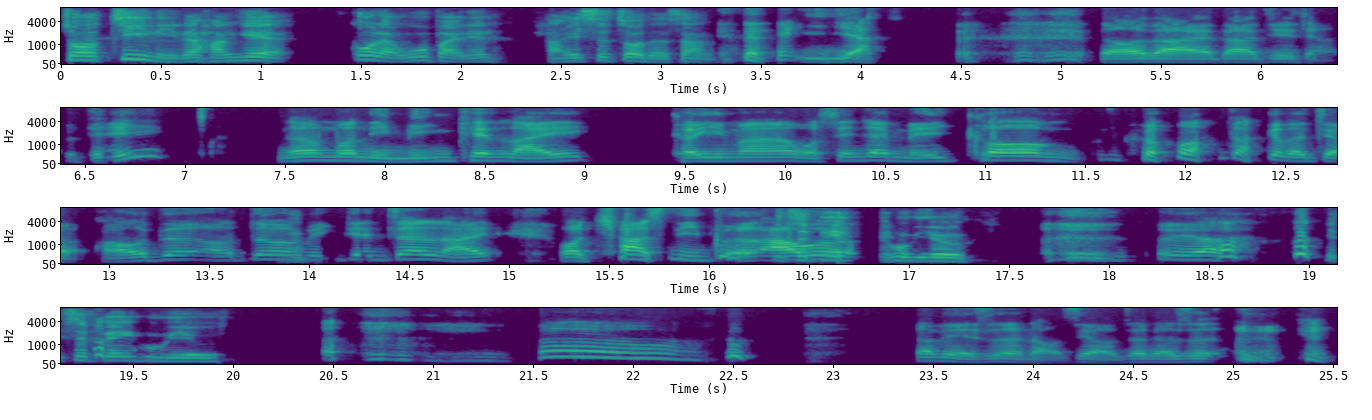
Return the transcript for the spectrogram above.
做妓女的行业过了五百年。还是做得上 一样，然后他他就讲，诶，那么你明天来可以吗？我现在没空。他跟他讲，好的好的，我明天再来，我 charge 你 per hour。忽悠。对呀、啊，一直被忽悠。啊，那边也是很好笑，真的是。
